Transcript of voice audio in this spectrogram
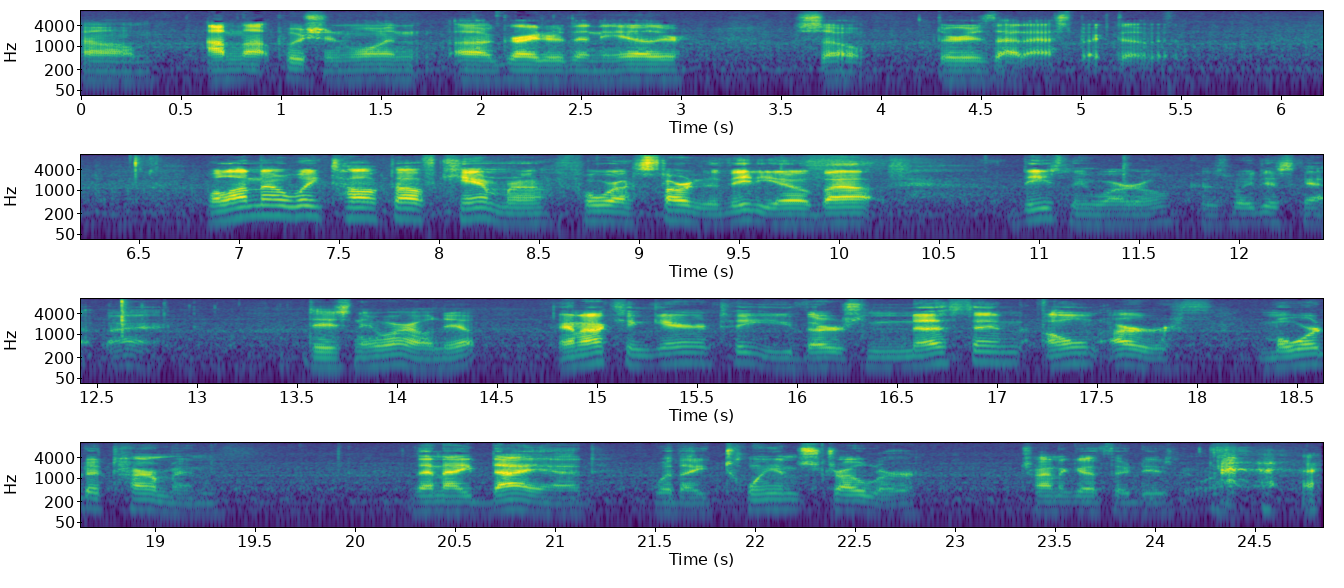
Um, I'm not pushing one uh, greater than the other, so there is that aspect of it. Well, I know we talked off camera before I started the video about Disney World because we just got back. Disney World, yep. And I can guarantee you there's nothing on earth more determined than a dad with a twin stroller trying to go through Disney World.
